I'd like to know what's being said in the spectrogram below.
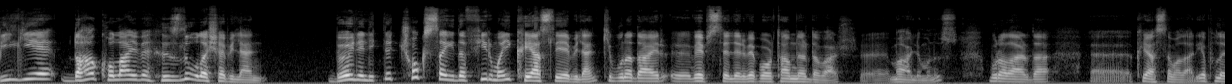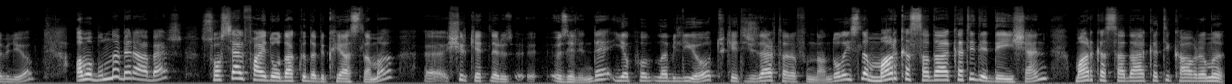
Bilgiye daha kolay ve hızlı ulaşabilen böylelikle çok sayıda firmayı kıyaslayabilen ki buna dair web siteleri, web ortamları da var malumunuz. Buralarda e, kıyaslamalar yapılabiliyor. Ama bununla beraber sosyal fayda odaklı da bir kıyaslama e, şirketler özelinde yapılabiliyor tüketiciler tarafından. Dolayısıyla marka sadakati de değişen, marka sadakati kavramı,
